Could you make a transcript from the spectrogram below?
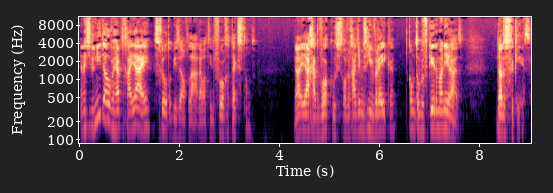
En als je er niet over hebt, ga jij schuld op jezelf laden, wat in de vorige tekst stond. Nou, jij gaat wrok koesteren of je gaat je misschien wreken. Het komt op een verkeerde manier uit. Dat is verkeerd.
